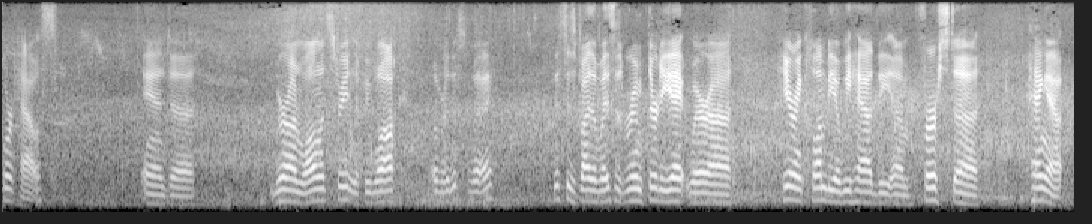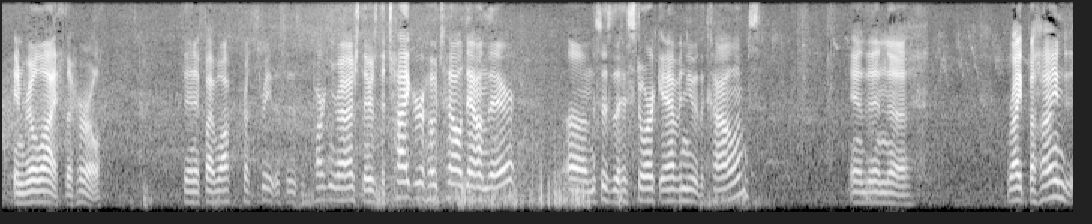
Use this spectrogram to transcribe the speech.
Courthouse. And uh, we're on Walnut Street, and if we walk over this way, this is, by the way, this is room 38, where uh, here in Columbia we had the um, first uh, hangout in real life, the Hurl. Then if I walk across the street, this is the parking garage. There's the Tiger Hotel down there. Um, this is the historic avenue of the columns. And then uh, right behind,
